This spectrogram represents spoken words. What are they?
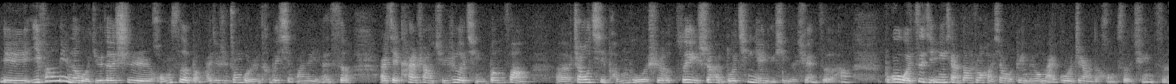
呃，一方面呢，我觉得是红色本来就是中国人特别喜欢的颜色，而且看上去热情奔放，呃，朝气蓬勃，是所以是很多青年女性的选择哈。不过我自己印象当中，好像我并没有买过这样的红色裙子，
